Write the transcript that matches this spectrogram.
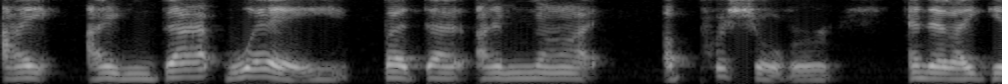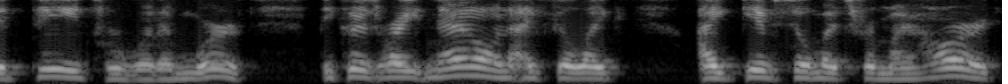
I I'm that way, but that I'm not a pushover and that I get paid for what I'm worth. Because right now, and I feel like I give so much from my heart,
